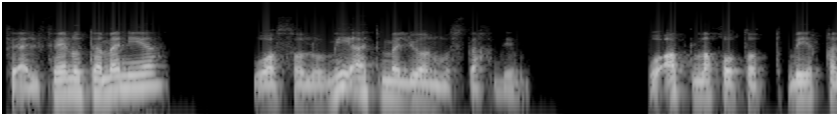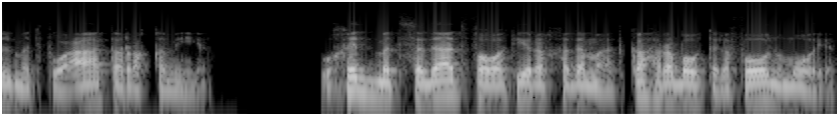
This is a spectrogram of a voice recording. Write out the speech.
في 2008 وصلوا 100 مليون مستخدم وأطلقوا تطبيق المدفوعات الرقمية وخدمة سداد فواتير الخدمات كهرباء وتلفون وموية.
